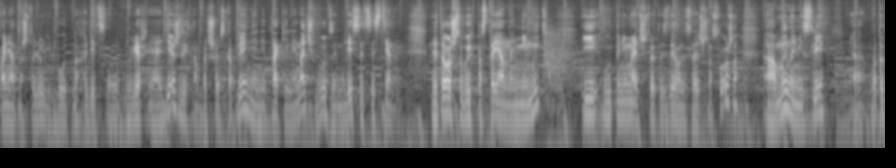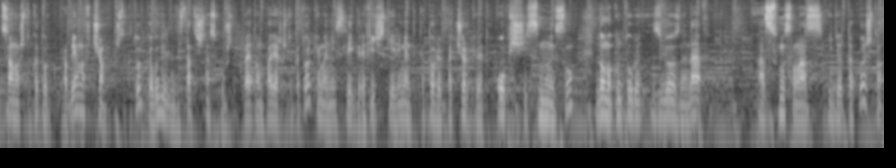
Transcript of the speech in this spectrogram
понятно, что люди будут находиться в верхней одежде, их там большое скопление, они так или иначе будут взаимодействовать со стенами. Для того, чтобы их постоянно не мыть, и вы понимаете, что это сделано достаточно сложно, а мы нанесли а, вот эту самую штукатурку. Проблема в чем? Штукатурка выглядит достаточно скучно, поэтому поверх штукатурки мы нанесли графические элементы, которые подчеркивают общий смысл Дома культуры звездный, да, а смысл у нас идет такой, что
